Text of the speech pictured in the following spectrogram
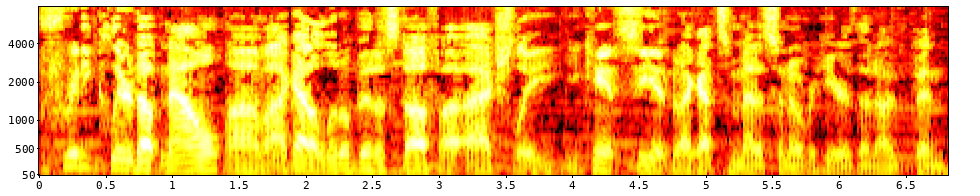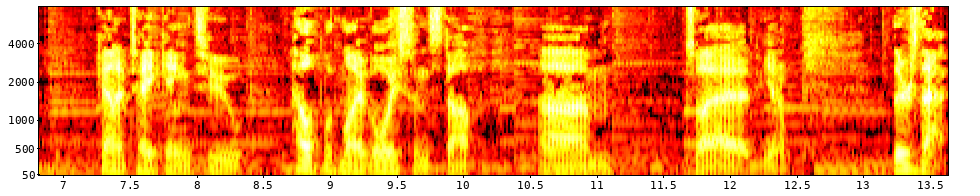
pretty cleared up now. Um, I got a little bit of stuff. Uh, actually, you can't see it, but I got some medicine over here that I've been kind of taking to help with my voice and stuff. Um, so I, you know, there's that.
